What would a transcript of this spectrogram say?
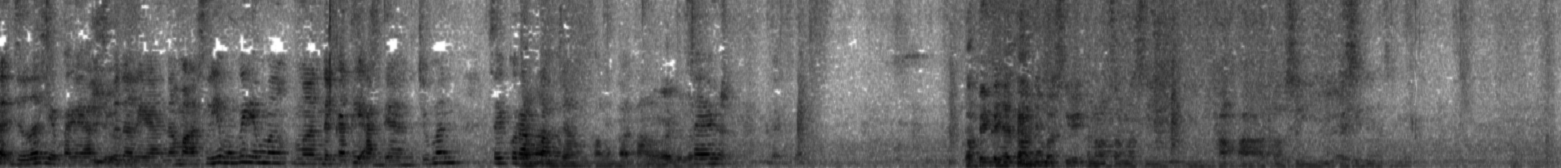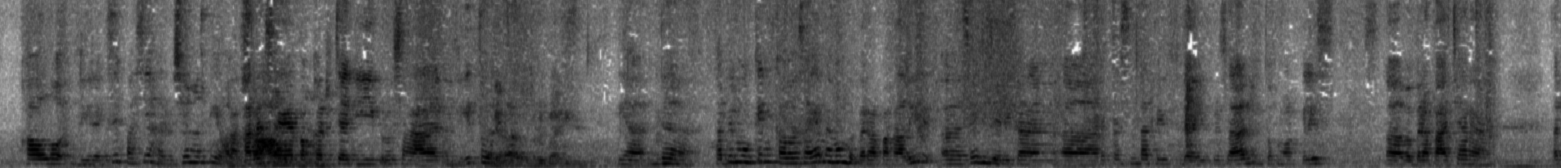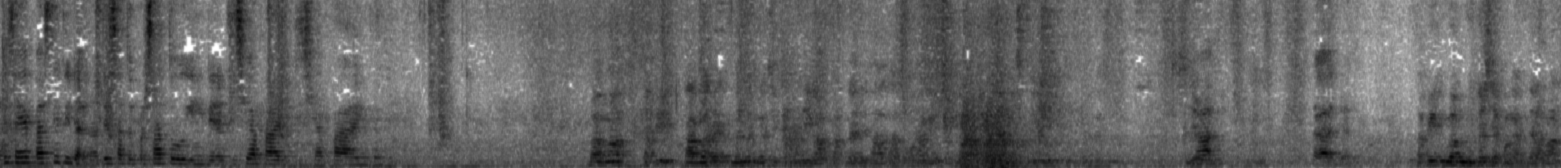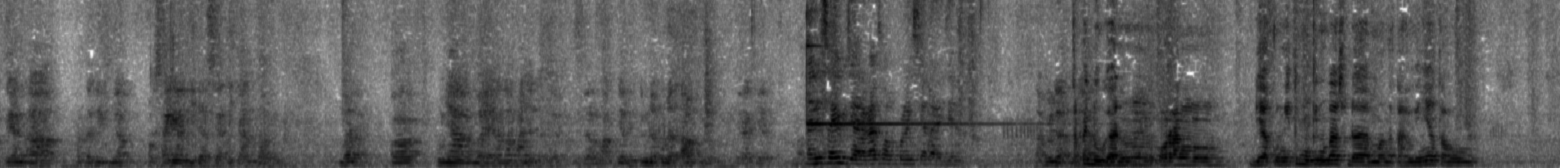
nggak jelas ya pak ya Iya. sebenarnya nama aslinya mungkin yang men- mendekati ada cuman saya kurang jangan paham jangan kamu nggak tahu nggak jelas. saya nggak jelas. Tapi kenyataannya Mbak Siwi kenal sama si HA atau si IS ini kalau direksi pasti harusnya ngerti ya pak Harus karena tahu, saya ya. bekerja di perusahaan itu Tidak gitu. pribadi gitu. Ya, enggak. Tapi mungkin kalau saya memang beberapa kali eh, saya dijadikan eh, representatif dari perusahaan untuk mewakili eh, beberapa acara. Tapi saya pasti tidak ngerti satu persatu ini direksi siapa, direksi siapa gitu. Mbak maaf, tapi kabarnya bener gak sih pernah dilapak dari salah satu orang yang punya istri itu? Bener nggak sih? Sejauh Nggak. ini? Enggak ada. Tapi Mbak menduga siapa nggak? Dalam artian, uh, tadi bilang persaingan tidak sehat di kantor. Mbak uh, punya bayangan namanya nggak ya? Dalam artian mungkin udah udah tahu belum kira-kira. Nanti saya bicarakan soal polisian aja. Tapi udah. Tapi udah- dugaan udah- orang di akun itu mungkin Mbak sudah mengetahuinya atau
